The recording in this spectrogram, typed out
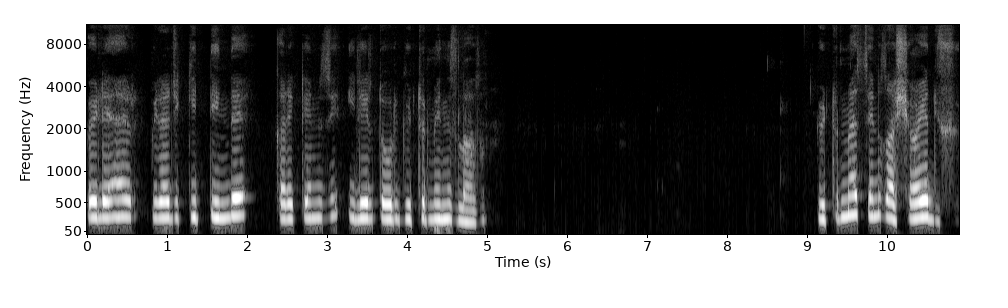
Böyle her birazcık gittiğinde karakterinizi ileri doğru götürmeniz lazım. Götürmezseniz aşağıya düşüyor.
